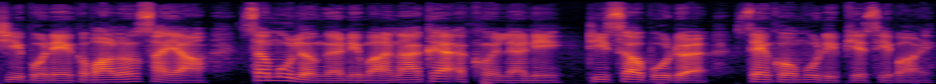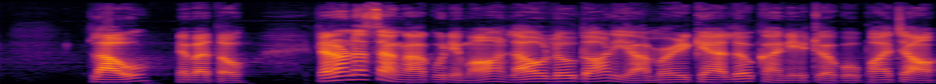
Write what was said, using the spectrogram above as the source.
ရှိဖို့နဲ့ကမ္ဘာလုံးဆိုင်ရာစက်မှုလုပ်ငန်းတွေမှာအနာဂတ်အခွင့်အလမ်းတွေတည်ဆောက်ဖို့အတွက်စင်ကုန်မှုတွေဖြစ်စေပါတယ်။လာအိုနံပါတ်3 2025ခုနှစ်မှာလာအိုလုပ်သားတွေဟာအမေရိကန်အလုပ်ကိုင်တွေအတွက်ကိုဘာကြောင့်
